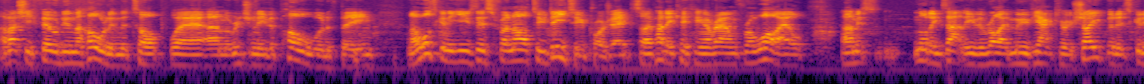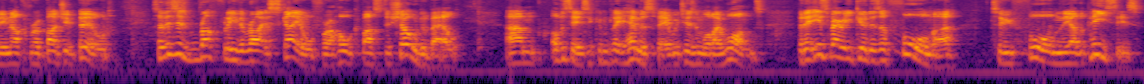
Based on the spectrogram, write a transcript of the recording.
I've actually filled in the hole in the top where um, originally the pole would have been. And I was going to use this for an R2-D2 project, so I've had it kicking around for a while. Um, it's not exactly the right movie accurate shape, but it's good enough for a budget build. So this is roughly the right scale for a Hulkbuster shoulder bell. Um, obviously it's a complete hemisphere, which isn't what I want, but it is very good as a former to form the other pieces.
